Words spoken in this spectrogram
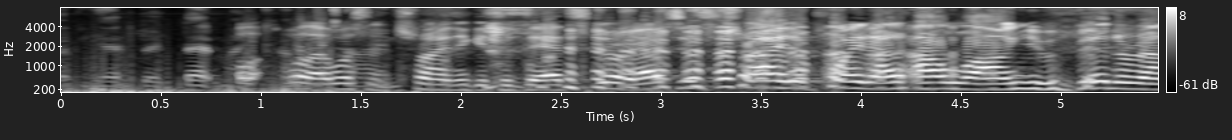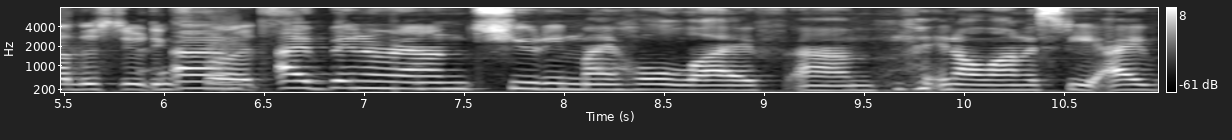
but that might well, come. well, I wasn't time. trying to get to that story. I was just trying to point out how long you've been around the shooting Um, sports. I've been around shooting my whole life. Um, in all honesty, I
